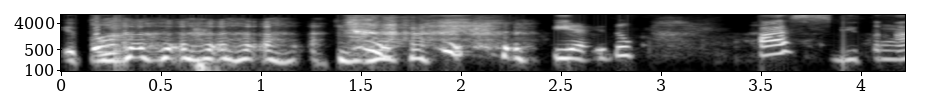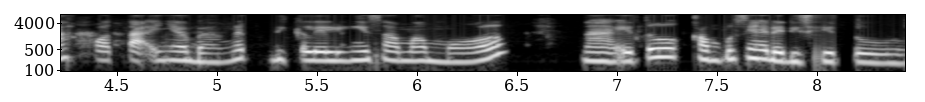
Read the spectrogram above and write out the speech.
itu iya itu pas di tengah kotanya banget dikelilingi sama mall. Nah, itu kampusnya ada di situ.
